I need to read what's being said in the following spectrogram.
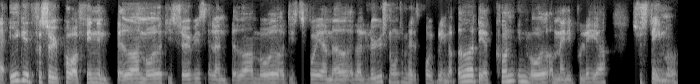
er ikke et forsøg på at finde en bedre måde at give service, eller en bedre måde at distribuere mad, eller løse nogen som helst problemer bedre. Det er kun en måde at manipulere systemet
